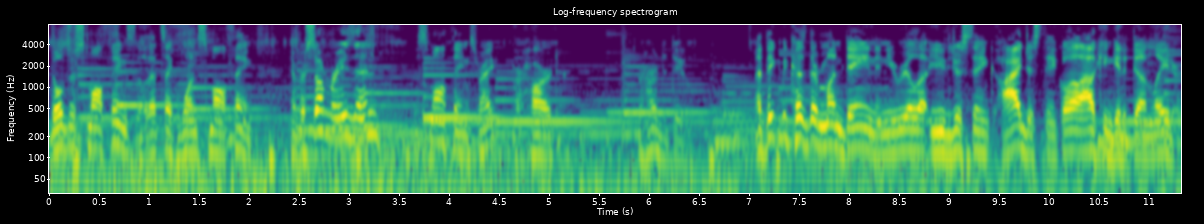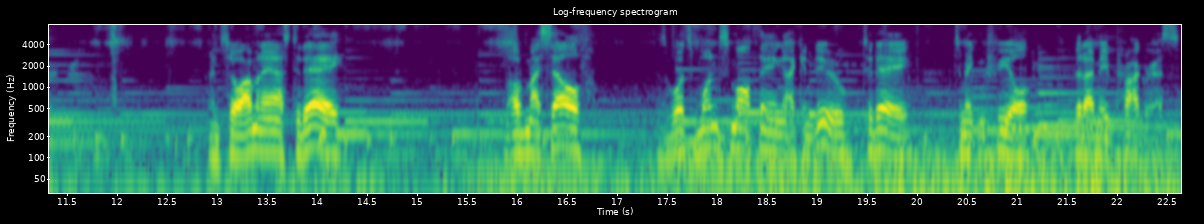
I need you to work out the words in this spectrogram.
those are small things, though. That's like one small thing. And for some reason, the small things, right, are hard. They're hard to do. I think because they're mundane, and you realize, you just think, I just think, well, I can get it done later. And so I'm going to ask today of myself is what's one small thing I can do today to make me feel that I made progress?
